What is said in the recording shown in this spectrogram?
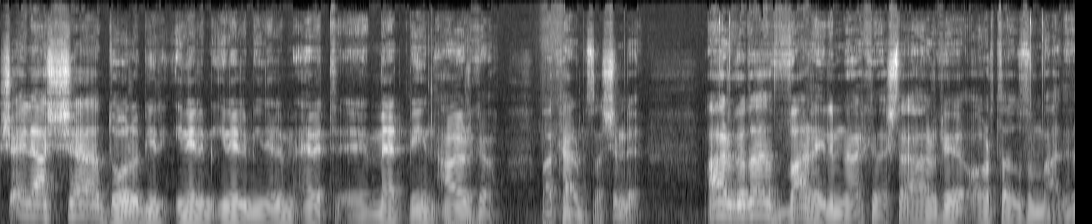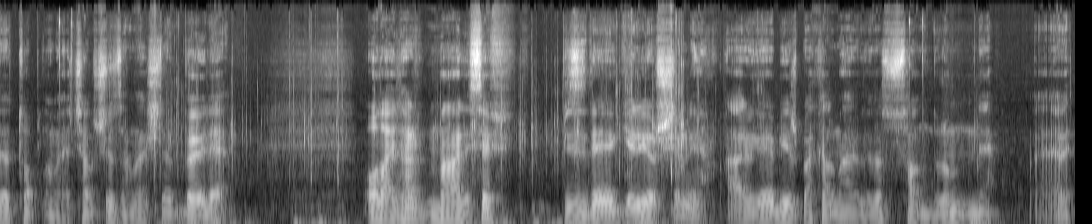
Şöyle aşağı doğru bir inelim inelim inelim. Evet e, Mert Bey'in Argo. Bakar mısın? Şimdi Argo'da var elimde arkadaşlar. Argo'yu orta uzun vadede toplamaya çalışıyoruz ama işte böyle olaylar maalesef bizi de geriyor. Şimdi Argo'ya bir bakalım Argo'da son durum ne? Evet.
